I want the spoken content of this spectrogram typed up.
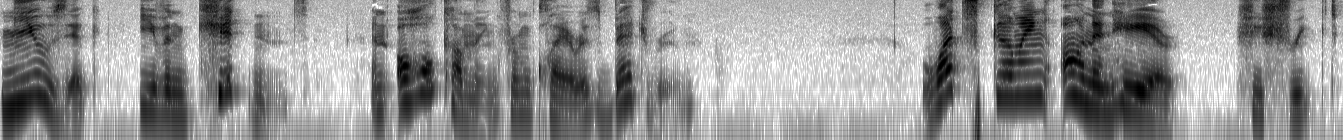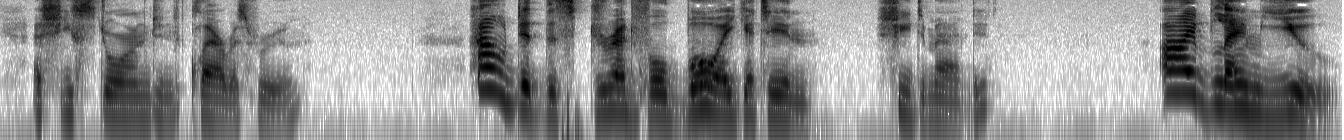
music, even kittens, and all coming from Clara's bedroom. What's going on in here? she shrieked as she stormed into Clara's room. How did this dreadful boy get in? she demanded. I blame you,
